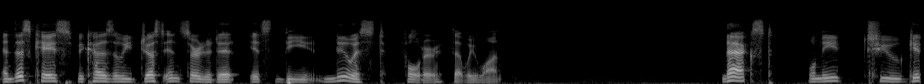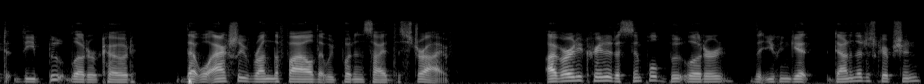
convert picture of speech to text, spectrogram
In this case, because we just inserted it, it's the newest folder that we want. Next, we'll need to get the bootloader code that will actually run the file that we put inside this drive. I've already created a simple bootloader that you can get down in the description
